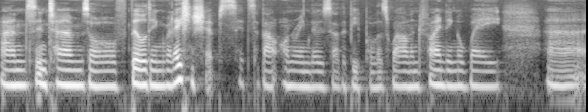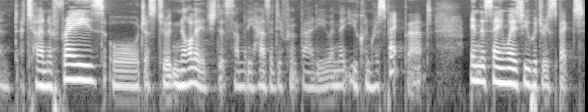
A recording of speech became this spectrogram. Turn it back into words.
And in terms of building relationships, it's about honoring those other people as well and finding a way uh, and a turn of phrase or just to acknowledge that somebody has a different value and that you can respect that in the same way as you would respect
